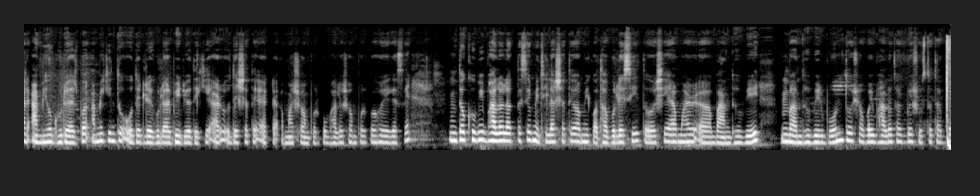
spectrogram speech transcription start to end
আর আমিও ঘুরে আসব। আমি কিন্তু ওদের রেগুলার ভিডিও দেখি আর ওদের সাথে একটা আমার সম্পর্ক, ভালো সম্পর্ক হয়ে গেছে। তো খুবই ভালো লাগতেছে মিথিলার সাথেও আমি কথা বলেছি। তো সে আমার বান্ধবী, বান্ধবীর বোন। তো সবাই ভালো থাকবে, সুস্থ থাকবে।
